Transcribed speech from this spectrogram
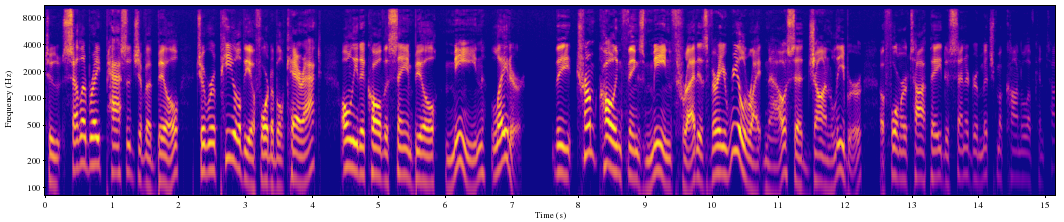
to celebrate passage of a bill to repeal the Affordable Care Act, only to call the same bill mean later. The Trump calling things mean threat is very real right now, said John Lieber, a former top aide to Senator Mitch McConnell of Kentucky.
